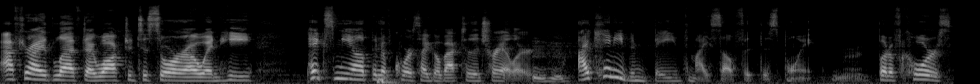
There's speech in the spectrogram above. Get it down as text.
after I had left, I walked into Soro and he picks me up and of course I go back to the trailer. Mm-hmm. I can't even bathe myself at this point. Right. But of course,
